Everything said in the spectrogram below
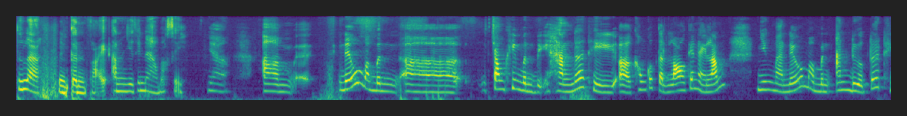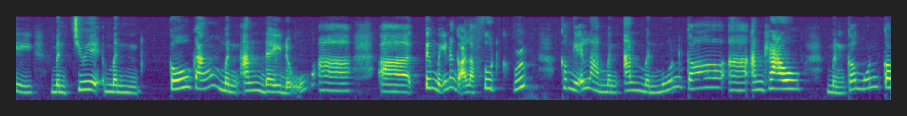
Tức là mình cần phải ăn như thế nào bác sĩ? Dạ. Yeah. um, nếu mà mình uh, trong khi mình bị hành đó thì uh, không có cần lo cái này lắm. Nhưng mà nếu mà mình ăn được đó thì mình chưa mình cố gắng mình ăn đầy đủ uh, uh, tiếng mỹ nó gọi là food group có nghĩa là mình ăn mình muốn có uh, ăn rau mình có muốn có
